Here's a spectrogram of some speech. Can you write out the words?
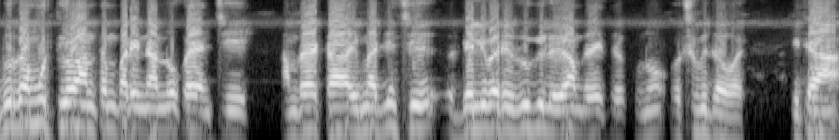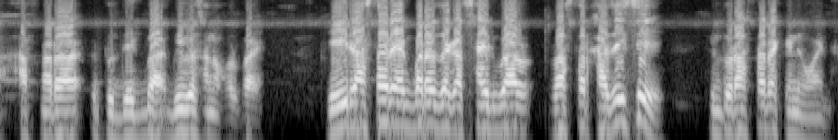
দুর্গা মূর্তিও আনতে পারি না, নৌকায় আনছি। আমরা একটা ইমার্জেন্সি ডেলিভারি রুগী লই আমরা যাতে কোনো অসুবিধা হয়, এটা আপনারা একটু দেখবা, বিবেচনা করবা। এই রাস্তার একবার জায়গা সাইডবার রাস্তার খাজাইছে কিন্তু রাস্তাটা কেন হয় না।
